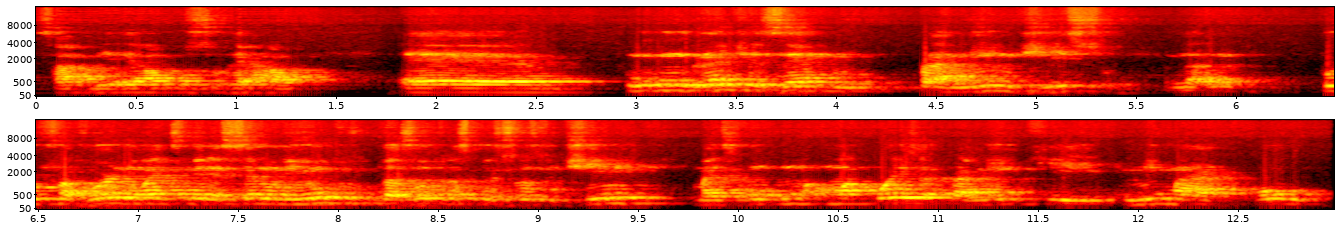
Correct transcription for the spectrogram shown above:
sabe? É algo surreal. É, um, grande exemplo para mim disso, por favor, não é desmerecendo nenhum das outras pessoas do time, mas uma, uma coisa para mim que me marcou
